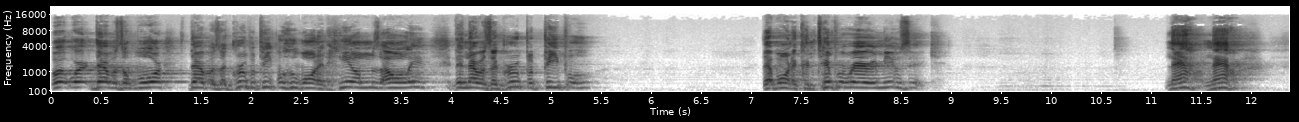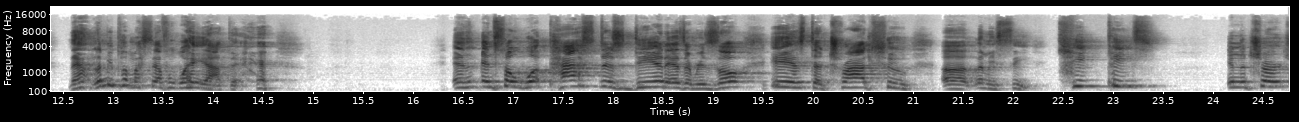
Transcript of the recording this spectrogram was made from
Where, where there was a war, there was a group of people who wanted hymns only. Then there was a group of people that wanted contemporary music. Now, now, now, let me put myself way out there. And, and so, what pastors did as a result is to try to, uh, let me see, keep peace in the church.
